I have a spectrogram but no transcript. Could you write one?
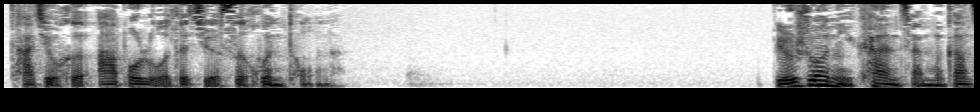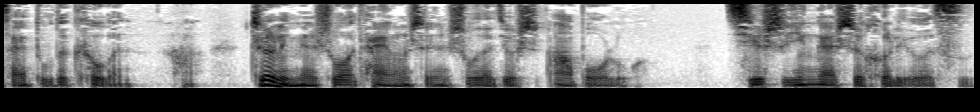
他就和阿波罗的角色混同了。比如说，你看咱们刚才读的课文啊，这里面说太阳神说的就是阿波罗，其实应该是赫利俄斯。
